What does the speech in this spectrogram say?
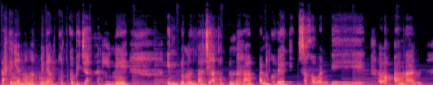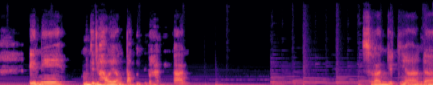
Artinya menyangkut kebijakan ini implementasi atau penerapan kode etik pustakawan di lapangan ini menjadi hal yang patut diperhatikan. Selanjutnya ada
